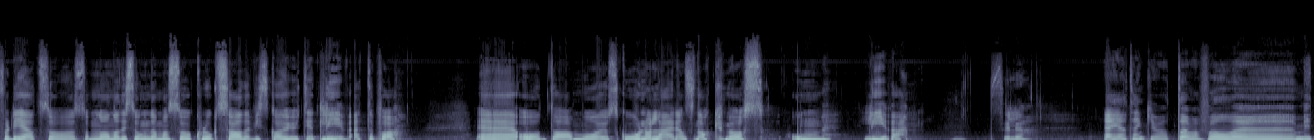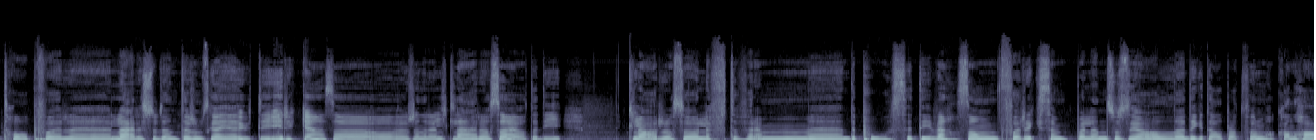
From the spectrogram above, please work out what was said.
Fordi at så, som noen av disse ungdommene så klokt sa det, vi skal jo ut i et liv etterpå. Eh, og da må jo skolen og lærerne snakke med oss om livet. Silje? Ja, jeg tenker jo at i hvert fall eh, mitt håp for eh, lærerstudenter som skal ut i yrket, og generelt lærere også, er jo at de klarer også å løfte frem eh, det positive, som f.eks. en sosial eh, digital plattform kan ha,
